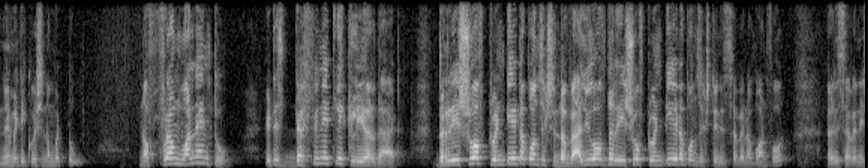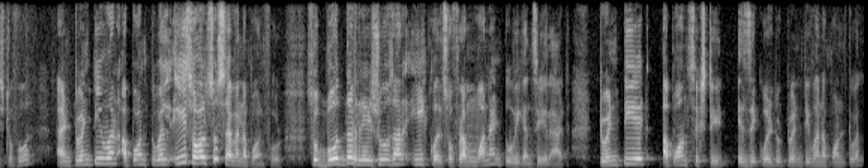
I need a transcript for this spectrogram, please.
Name it equation number 2. Now from 1 and 2 it is definitely clear that the ratio of 28 upon 16, the value of the ratio of 28 upon 16 is 7 upon 4, that is 7 is to 4 and 21 upon 12 is also 7 upon 4. So, both the ratios are equal. So, from 1 and 2 we can say that 28 upon 16 is equal to 21 upon 12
